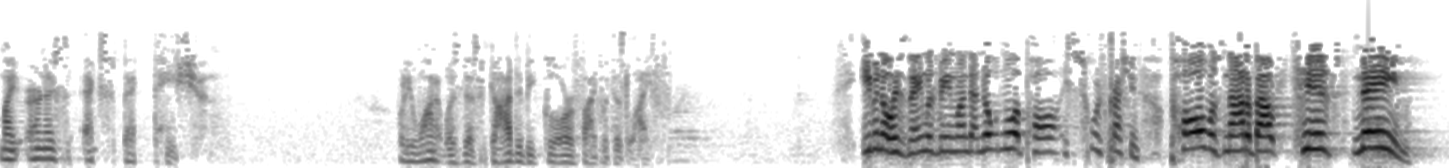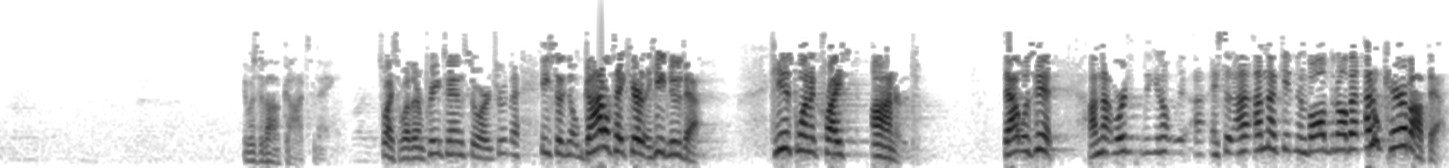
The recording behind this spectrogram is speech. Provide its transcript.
my earnest expectation. What he wanted was this God to be glorified with his life. Even though his name was being run down. No, no, Paul, it's so refreshing. Paul was not about his name, it was about God's name. So I said, whether in pretense or in truth, he said, no, God will take care of that. He knew that. He just wanted Christ honored. That was it. I'm not you know, I said, I, I'm not getting involved in all that. I don't care about that.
